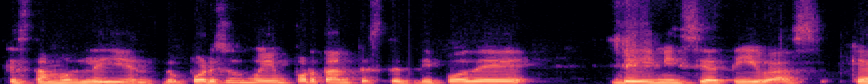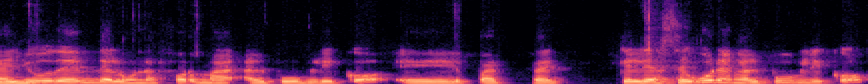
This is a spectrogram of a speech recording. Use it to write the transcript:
que estamos leyendo. Por eso es muy importante este tipo de, de iniciativas que ayuden de alguna forma al público, eh, para que le aseguren al público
